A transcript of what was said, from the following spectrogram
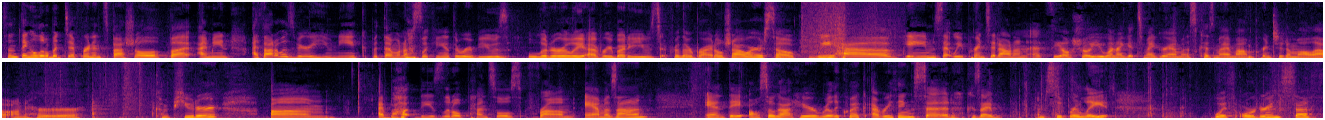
Something a little bit different and special but I mean I thought it was very unique but then when I was looking at the reviews literally everybody used it for their bridal shower. So we have games that we printed out on Etsy. I'll show you when I get to my grandma's because my mom printed them all out on her computer. Um, I bought these little pencils from Amazon and they also got here really quick. Everything said, because I'm I'm super late with ordering stuff,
